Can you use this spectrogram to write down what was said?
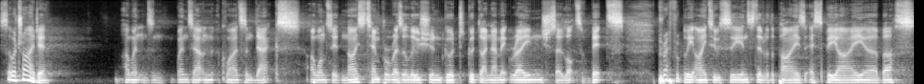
So I tried it. I went and went out and acquired some DACs. I wanted nice temporal resolution, good good dynamic range, so lots of bits, preferably I2C instead of the Pi's SPI uh, bus,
